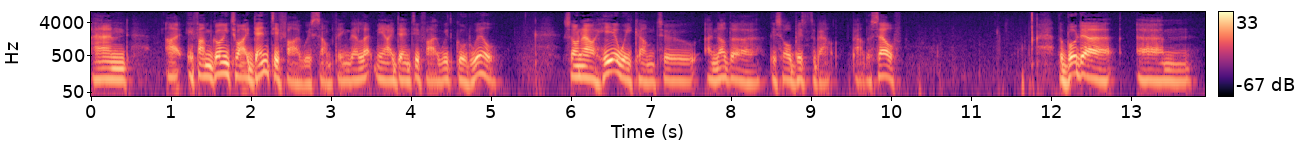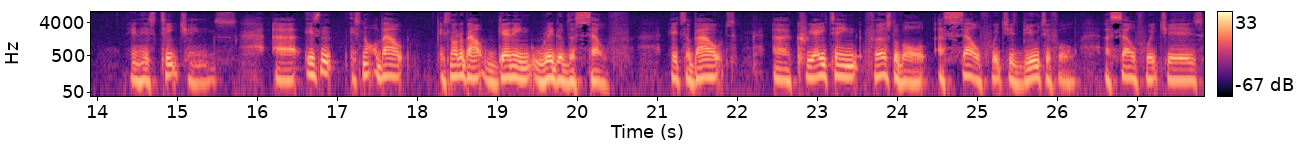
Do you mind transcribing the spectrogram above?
And uh, if I'm going to identify with something, they'll let me identify with goodwill. So now here we come to another, this whole business about, about the self. The Buddha, um, in his teachings, uh, isn't, it's, not about, it's not about getting rid of the self. It's about uh, creating, first of all, a self which is beautiful, a self which is,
